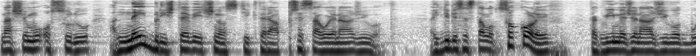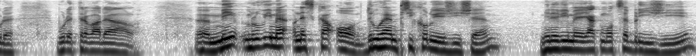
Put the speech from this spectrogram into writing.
našemu osudu a nejblíž té věčnosti, která přesahuje náš život. A i kdyby se stalo cokoliv, tak víme, že náš život bude, bude trvat dál. E, my mluvíme dneska o druhém příchodu Ježíše, my nevíme, jak moc se blíží.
